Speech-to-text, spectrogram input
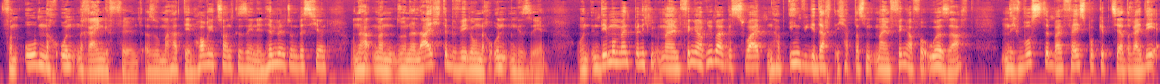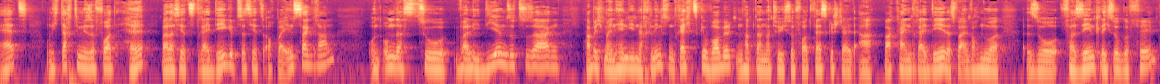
von oben nach unten reingefilmt. Also man hat den Horizont gesehen, den Himmel so ein bisschen und da hat man so eine leichte Bewegung nach unten gesehen. Und in dem Moment bin ich mit meinem Finger rüber geswiped und habe irgendwie gedacht, ich habe das mit meinem Finger verursacht und ich wusste, bei Facebook gibt's ja 3D-Ads und ich dachte mir sofort, hä, war das jetzt 3D? Gibt's das jetzt auch bei Instagram? Und um das zu validieren sozusagen, habe ich mein Handy nach links und rechts gewobbelt und habe dann natürlich sofort festgestellt, ah, war kein 3D, das war einfach nur so versehentlich so gefilmt.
